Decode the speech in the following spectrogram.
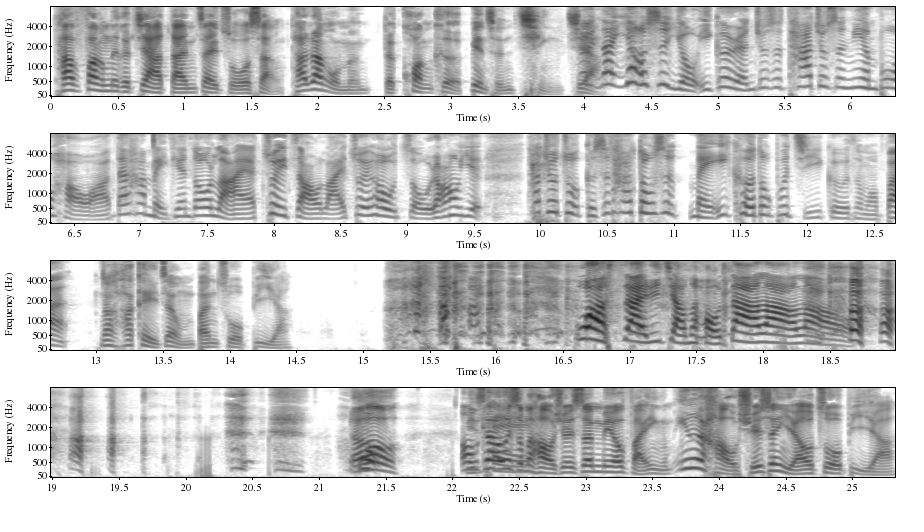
他放那个假单在桌上，他让我们的旷课变成请假。那要是有一个人，就是他就是念不好啊，但他每天都来啊，最早来，最后走，然后也他就做，可是他都是每一科都不及格，怎么办？那他可以在我们班作弊啊！哇塞，你讲的好大辣辣哦！然后你知道为什么好学生没有反应？因为好学生也要作弊啊。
